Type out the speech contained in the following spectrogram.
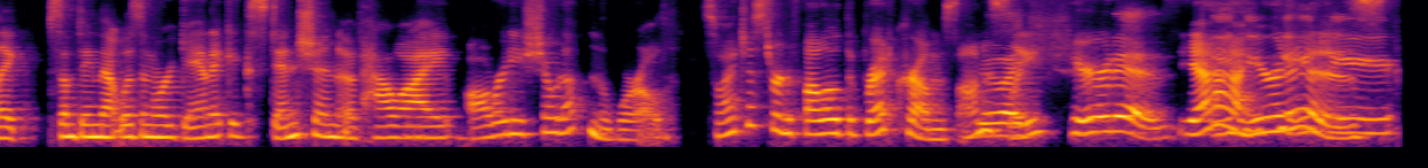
like something that was an organic extension of how i already showed up in the world. So i just sort of followed the breadcrumbs honestly like, here it is. Yeah easy, here it easy. is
